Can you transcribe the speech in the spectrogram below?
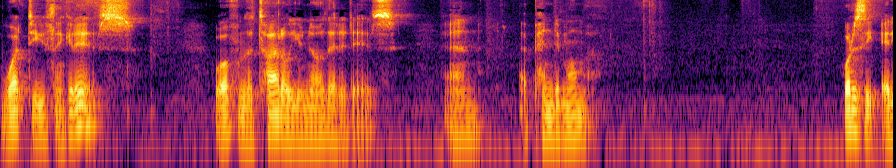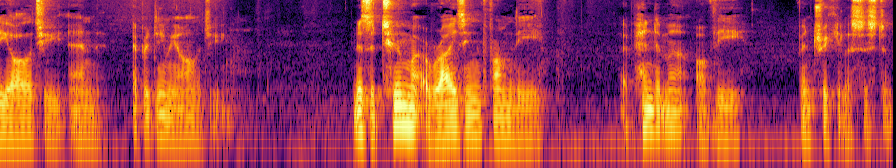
What do you think it is? Well, from the title, you know that it is an ependymoma. What is the etiology and epidemiology? It is a tumor arising from the ependyma of the ventricular system.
